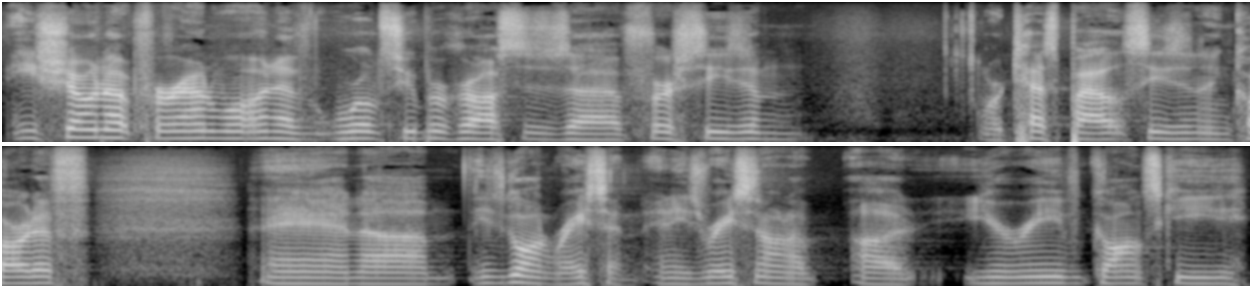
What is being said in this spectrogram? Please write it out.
he's shown up for round one of World Supercross's uh, first season or test pilot season in Cardiff and um, he's going racing, and he's racing on a, a Yarrive Konsky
